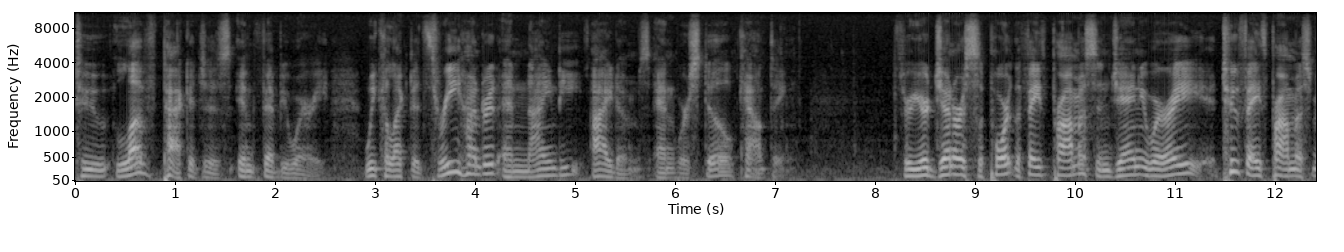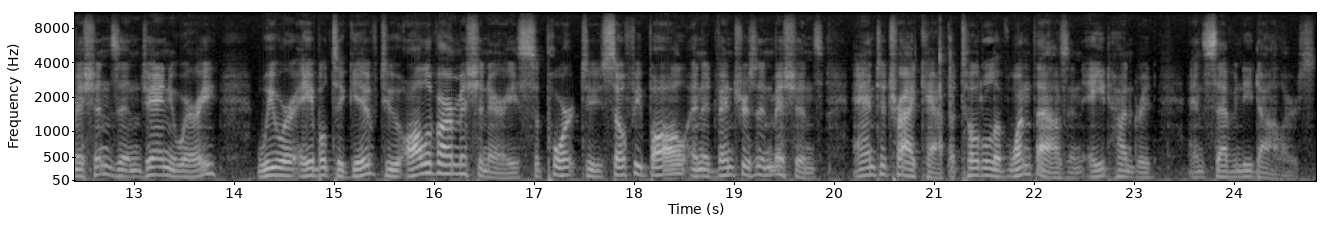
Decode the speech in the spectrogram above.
to Love Packages in February. We collected 390 items and we're still counting. Through your generous support, the Faith Promise in January, two Faith Promise missions in January, we were able to give to all of our missionaries support to Sophie Ball and Adventures in Missions and to TRICAP a total of $1,870.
